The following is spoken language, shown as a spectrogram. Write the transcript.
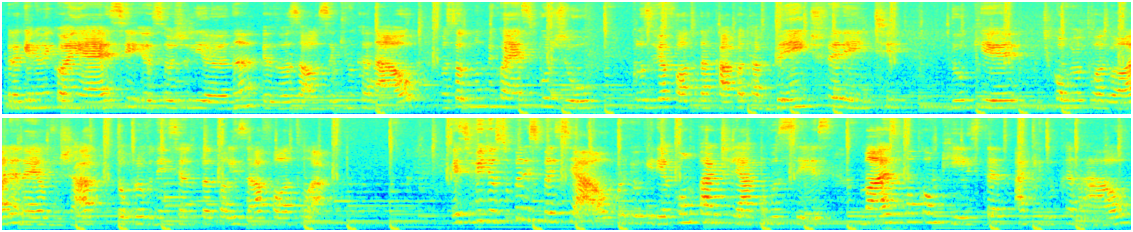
Pra quem não me conhece, eu sou Juliana, eu dou as aulas aqui no canal, mas todo mundo me conhece por Ju. Inclusive a foto da capa tá bem diferente do que de como eu tô agora, né? Eu já tô providenciando para atualizar a foto lá. Esse vídeo é super especial porque eu queria compartilhar com vocês mais uma conquista aqui do canal.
